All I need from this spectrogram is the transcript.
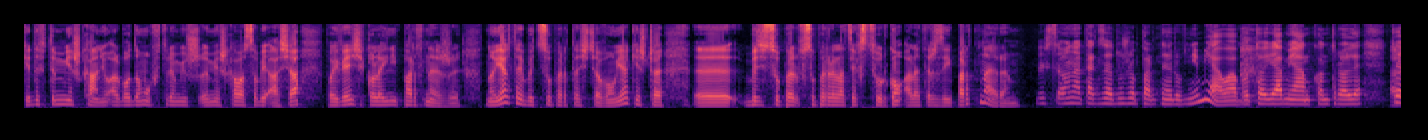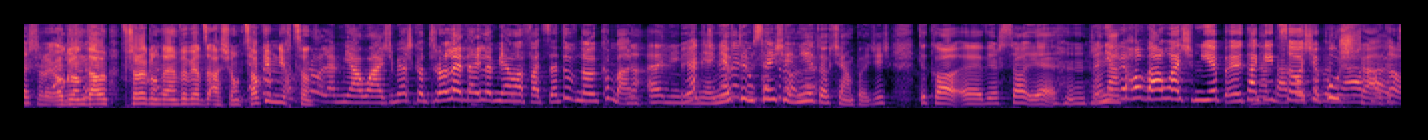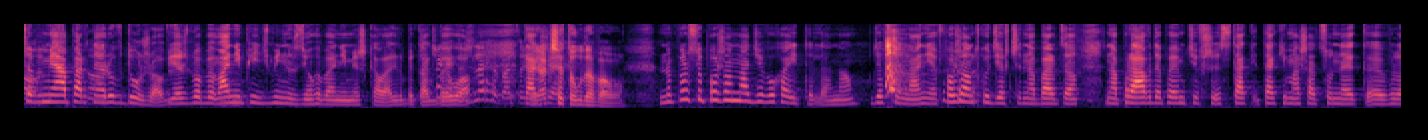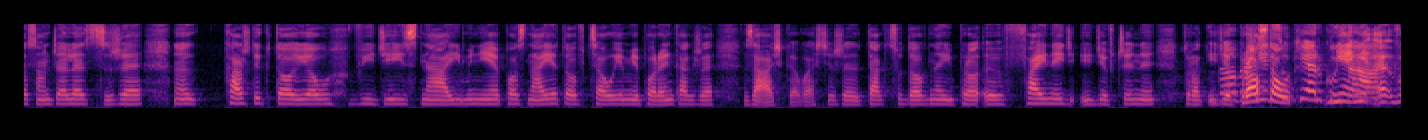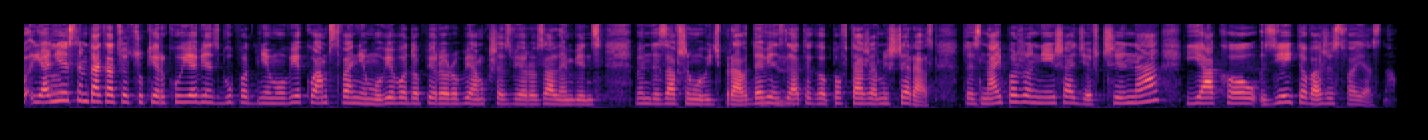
kiedy w tym mieszkaniu albo domu, w którym już e, mieszkała sobie Asia, pojawiali się kolejni partnerzy. No jak tutaj być super teściową? Jak jeszcze e, być super, w super relacjach z córką, ale też z jej partnerem? Wiesz co, ona tak za dużo partnerów nie miała, bo to ja miałam kontrolę też. wczoraj oglądałem, wczoraj oglądałem wywiad z Asią, całkiem niechcący. Kontrolę miałaś, miałaś kontrolę, na ile miała facetów, no come on. No, ale nie, nie, nie, nie w tym sensie, nie to chciałam powiedzieć, tylko e, wiesz co, je, Że ona, nie wychowałaś mnie e, takiej, co się puszcza. Miała, to. co by miała partnerów dużo, wiesz, bo bym ani pięć minut z nią chyba nie mieszkała, gdyby tak czekaj, było. to źle chyba coś Tak, Jak się to udawało? No po prostu porządna dziewucha i tyle, no. Dziewczyna, nie, w porządku dziewczyna, bardzo, naprawdę, powiem Ci, taki, taki ma szacunek e, w Los Angeles, że e, każdy, kto ją widzi, i zna i mnie poznaje, to całuje mnie po rękach, że za Aśkę właśnie, że tak cudownej i pro, e, fajnej dzie- dziewczyny, która idzie Dobra, prostą. nie cukierkuj nie, nie, tak. e, w- ja nie jestem taka, co cukierkuje, więc głupot nie mówię, kłamstwa nie mówię, bo dopiero robiłam chrzest w Jerozolem, więc będę zawsze mówić prawdę, więc dlatego powtarzam jeszcze raz. To jest najporządniejsza dziewczyna, jaką z jej towarzystwa ja znam.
